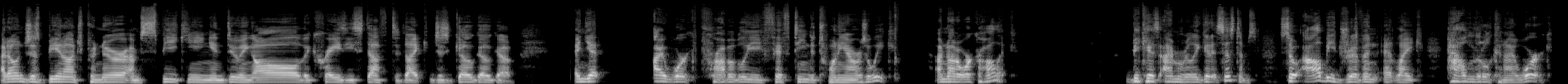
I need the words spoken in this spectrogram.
I don't just be an entrepreneur. I'm speaking and doing all the crazy stuff to like just go, go, go. And yet I work probably 15 to 20 hours a week. I'm not a workaholic because I'm really good at systems. So I'll be driven at like, how little can I work?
